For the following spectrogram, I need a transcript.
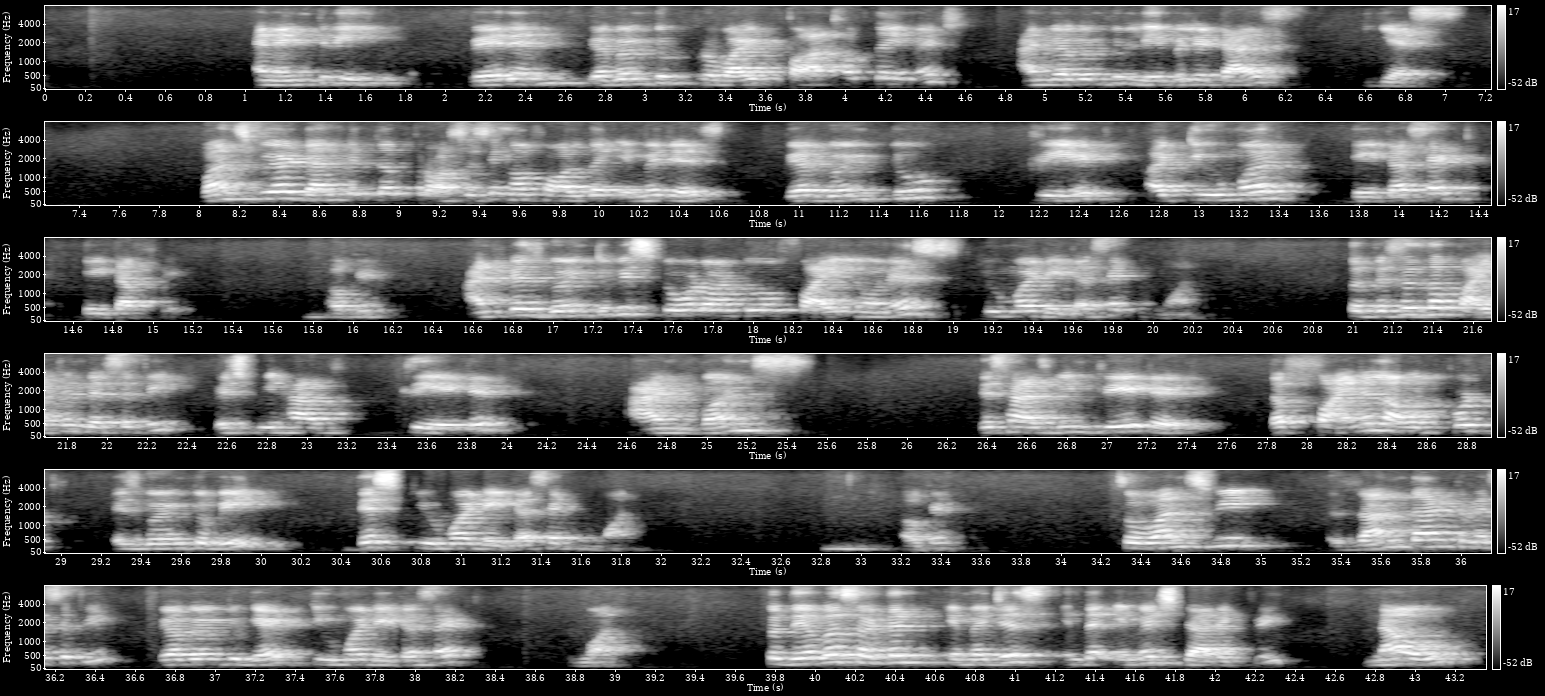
an entry wherein we are going to provide path of the image and we are going to label it as Yes. Once we are done with the processing of all the images, we are going to create a tumor dataset data frame. Okay. And it is going to be stored onto a file known as tumor dataset one. So this is the Python recipe which we have created. And once this has been created, the final output is going to be this tumor dataset one. Okay. So once we run that recipe, we are going to get tumor dataset 1. So there were certain images in the image directory. Now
